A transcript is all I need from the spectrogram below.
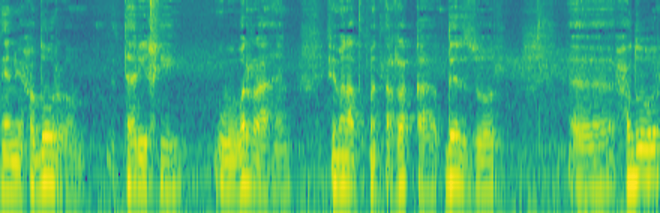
يعني حضورهم التاريخي والراهن في مناطق مثل الرقة ودير الزور حضور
